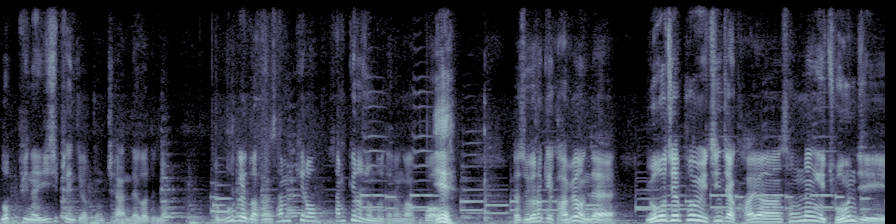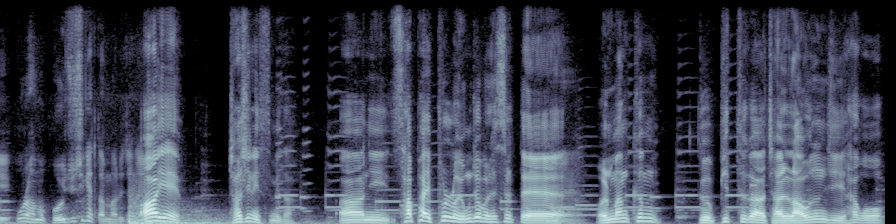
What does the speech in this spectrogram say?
높이는 20cm가 좀 채 안 되거든요. 그 무게도 한 3kg, 3kg 정도 되는 것 같고 예. 그래서 이렇게 가벼운데 이 제품이 진짜 과연 성능이 좋은지 오늘 한번 보여주시겠단 말이잖아요. 아, 예. 자신 있습니다. 아니, 사파이 풀로 용접을 했을 때 네. 얼만큼 그 비트가 잘 나오는지 하고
